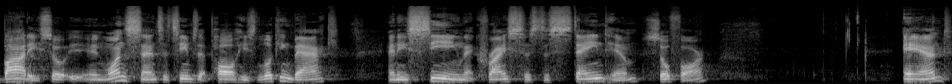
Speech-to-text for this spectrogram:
body. So, in one sense, it seems that Paul, he's looking back and he's seeing that Christ has sustained him so far. And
